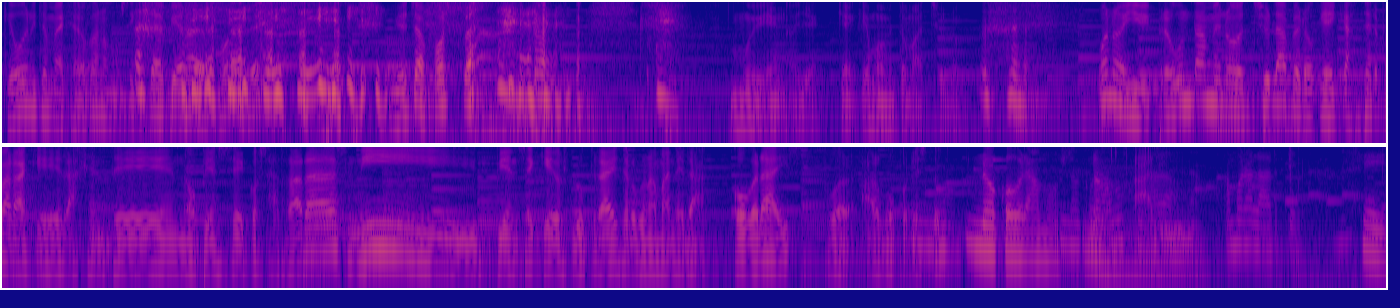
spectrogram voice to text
Qué bonito me ha quedado con la musiquita de piano. Sí, sí, sí, sí. Me he hecho aposta. Muy bien, oye, qué, qué momento más chulo. Bueno, y pregunta menos chula, pero ¿qué hay que hacer para que la gente no piense cosas raras ni piense que os lucráis de alguna manera? ¿Cobráis por algo por esto? No, cobramos, no. Cobramos Amor al arte. Sí,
